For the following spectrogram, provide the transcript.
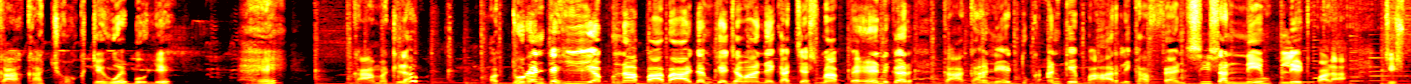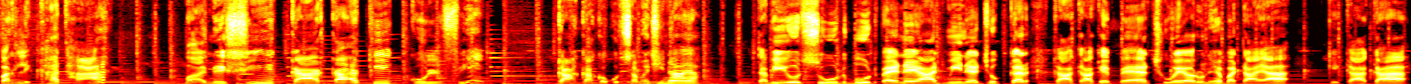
काका चौंकते हुए बोले, है? का मतलब? और तुरंत ही अपना बाबा आदम के जमाने का चश्मा पहनकर काका ने दुकान के बाहर लिखा फैंसी सा नेम प्लेट पढ़ा, जिस पर लिखा था बनसी काका की कुल्फी? काका को कुछ समझ ही ना आया। तभी उस सूट बूट पहने आदमी ने झुककर काका के पैर छुए और उन्हें बताया कि, काका,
